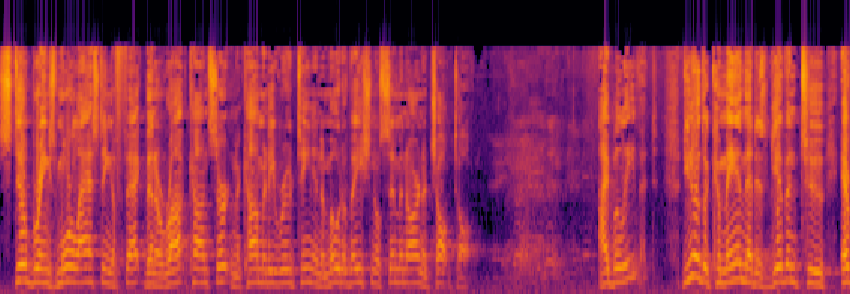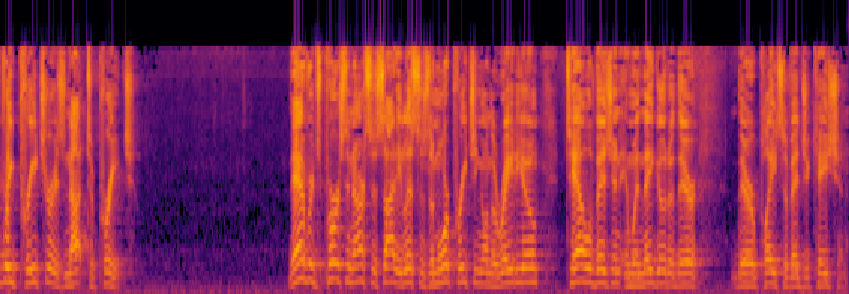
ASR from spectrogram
still brings more lasting effect than a rock concert and a comedy routine and a motivational seminar and a chalk talk. I believe it. Do you know the command that is given to every preacher is not to preach? The average person in our society listens to more preaching on the radio, television, and when they go to their, their place of education.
